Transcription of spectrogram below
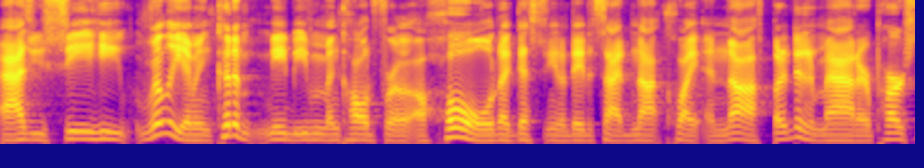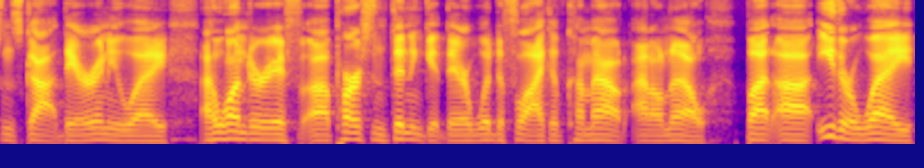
As you see, he really, I mean, could have maybe even been called for a hold. I guess, you know, they decided not quite enough, but it didn't matter. Parsons got there anyway. I wonder if uh, Parsons didn't get there, would the flag have come out? I don't know. But uh, either way,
